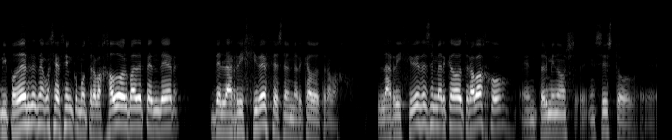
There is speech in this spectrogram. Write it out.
mi poder de negociación como trabajador va a depender de las rigideces del mercado de trabajo. Las rigideces del mercado de trabajo, en términos, insisto, eh,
